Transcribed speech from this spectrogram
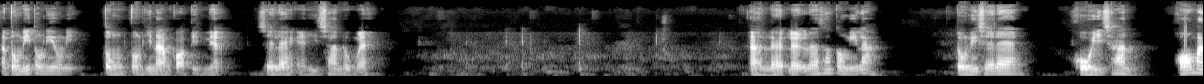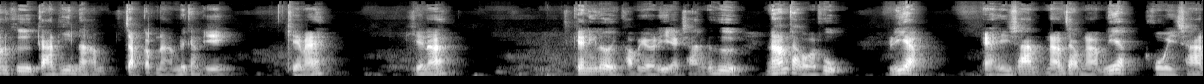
อะตรงนี้ตรงนี้ตรงนี้ตรงตรงที่น้ำเกาะติดเนี้ยใช้แรง adhesion ถูกไหมอะแล้วแล้วแล้วถ้าตรงนี้ล่ะ ตรงนี้ใช้แรง cohesion เพราะมันคือการที่น้ำจับกับน้ำด้วยกันเองโอเคไหมโอเคนะ แค่นี้เลย capillary action ก็คือน้ำจากวัตถุเรียก adhesion น้ำจากน้ำเรียก cohesion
